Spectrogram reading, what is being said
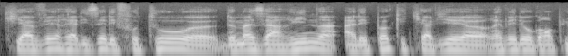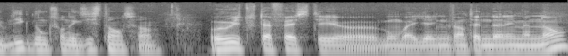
qui avez réalisé les photos euh, de Mazarine à l'époque et qui aviez euh, révélé au grand public donc son existence. Oui, oui, tout à fait. C'était euh, bon, bah, il y a une vingtaine d'années maintenant.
